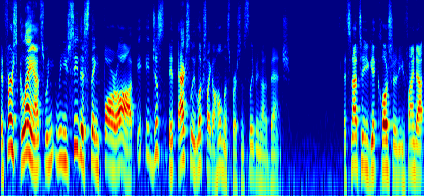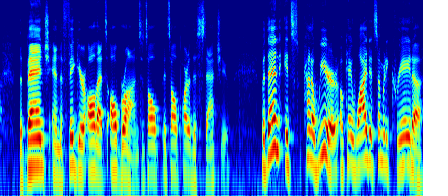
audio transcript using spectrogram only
At first glance, when, when you see this thing far off, it, it just it actually looks like a homeless person sleeping on a bench. It's not till you get closer that you find out the bench and the figure, all that's all bronze. It's all it's all part of this statue. But then it's kind of weird. Okay, why did somebody create a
